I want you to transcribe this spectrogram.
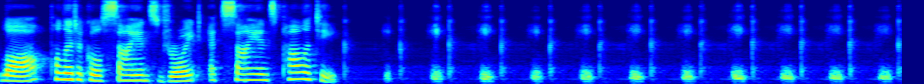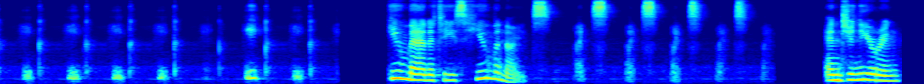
Law, Political Science Droit et Science Politique. Humanities Humanites. Engineering,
